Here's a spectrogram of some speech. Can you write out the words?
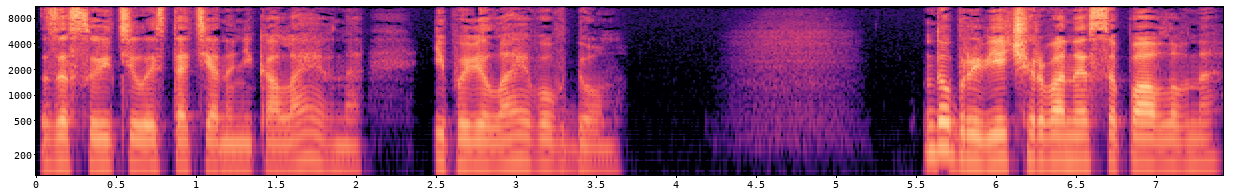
Засуетилась Татьяна Николаевна и повела его в дом. «Добрый вечер, Ванесса Павловна!»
